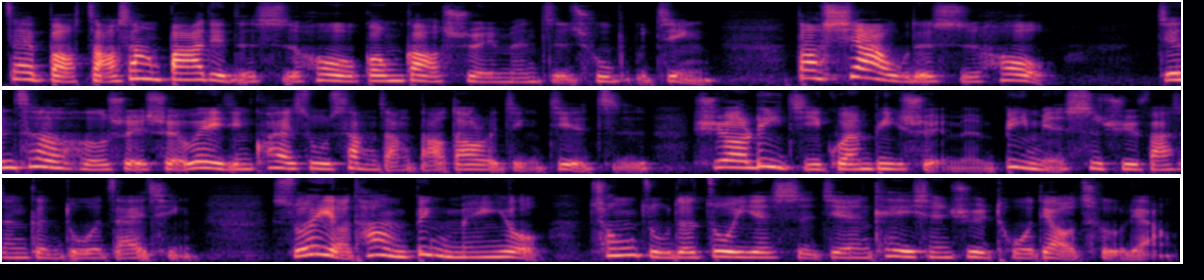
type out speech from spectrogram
在早早上八点的时候公告水门只出不进，到下午的时候监测河水水位已经快速上涨，达到了警戒值，需要立即关闭水门，避免市区发生更多的灾情。所以哦，他们并没有充足的作业时间，可以先去拖掉车辆。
